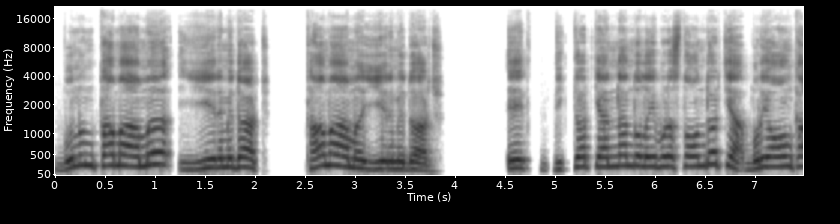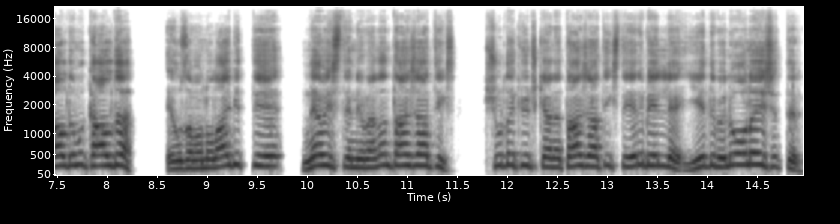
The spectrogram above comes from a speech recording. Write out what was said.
Bunun tamamı 24. Tamamı 24. E, dikdörtgenden dolayı burası da 14 ya. Buraya 10 kaldı mı kaldı. E o zaman olay bitti. Ne isteniyor benden? Tanjant x. Şuradaki üçgende tanjant x değeri belli. 7 bölü 10'a eşittir.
